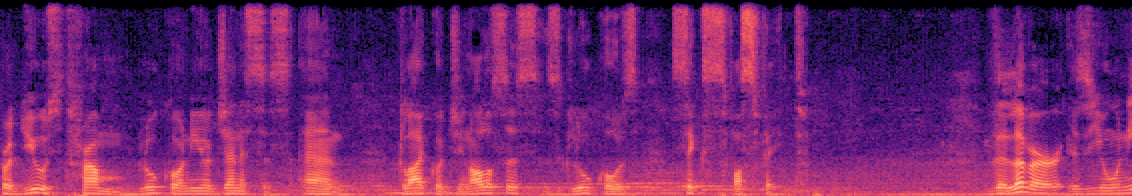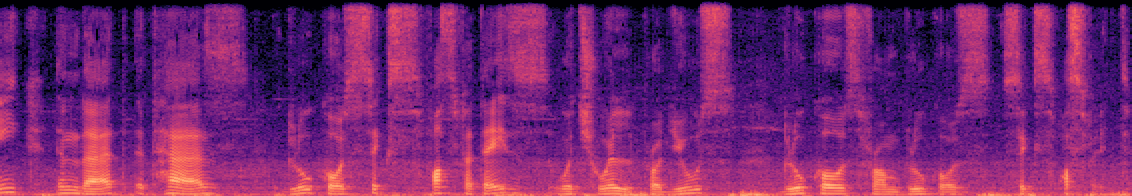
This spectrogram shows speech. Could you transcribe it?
produced from gluconeogenesis and glycogenolysis is glucose 6 phosphate. The liver is unique in that it has glucose 6 phosphatase, which will produce glucose from glucose 6 phosphate.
